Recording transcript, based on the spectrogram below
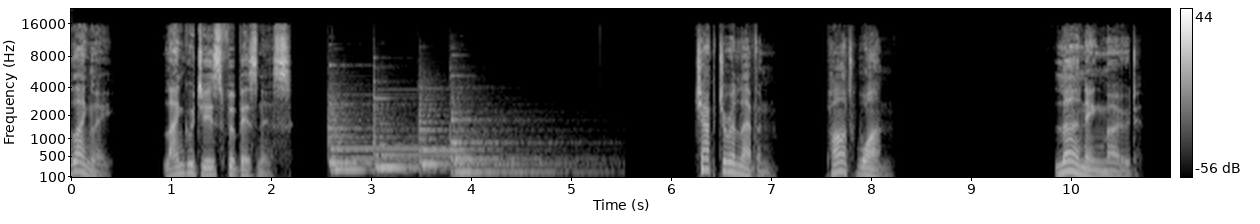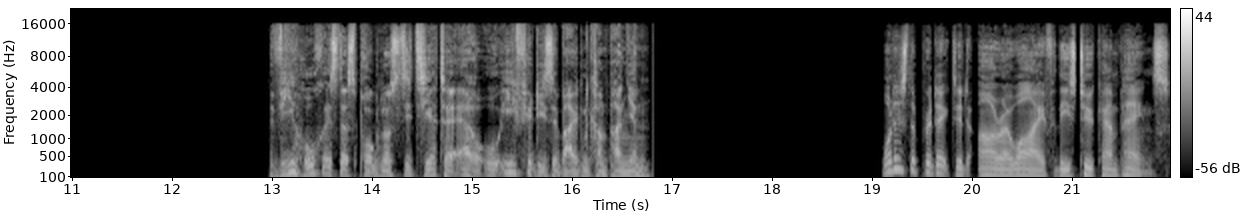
Langley, Languages for Business. Chapter 11, Part 1 Learning Mode. Wie hoch ist das prognostizierte ROI für diese beiden Kampagnen? What is the predicted ROI for these two campaigns?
